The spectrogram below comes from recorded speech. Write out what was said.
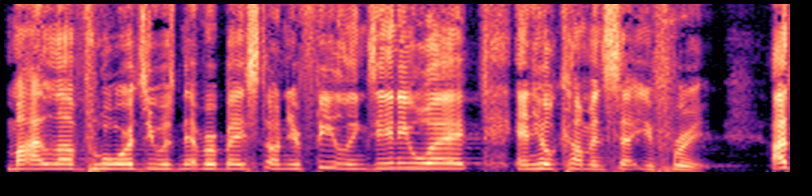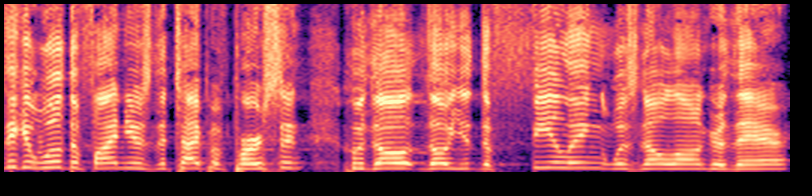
My love towards you was never based on your feelings anyway, and He'll come and set you free. I think it will define you as the type of person who, though, though you, the feeling was no longer there,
